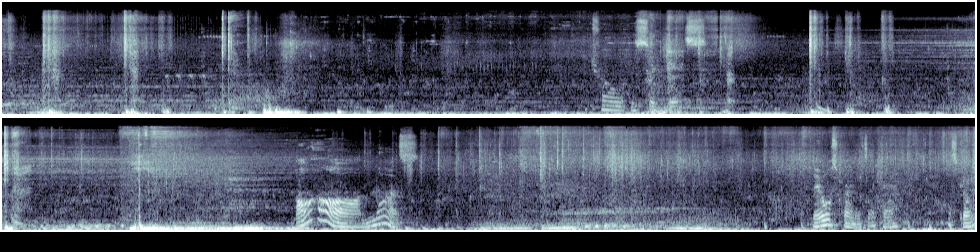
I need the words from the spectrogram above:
Secrets. Oh, nice. They're all springs, okay. That's cool.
